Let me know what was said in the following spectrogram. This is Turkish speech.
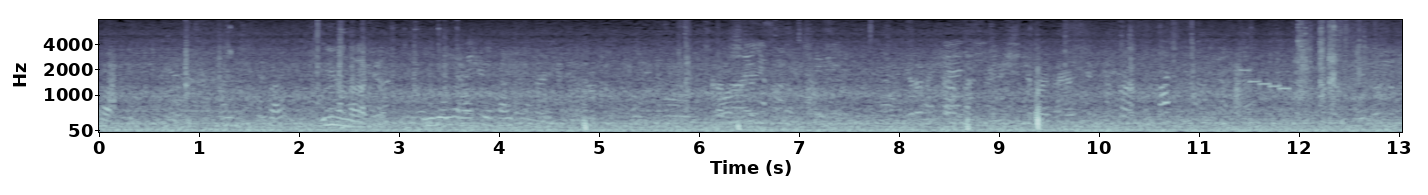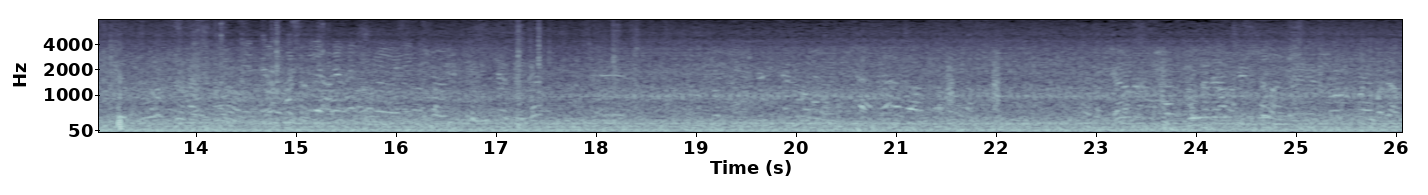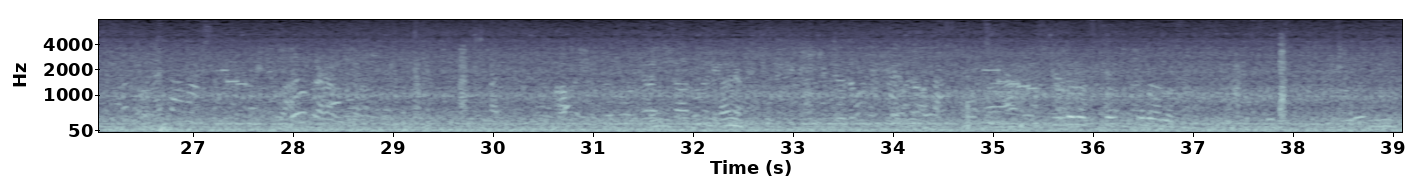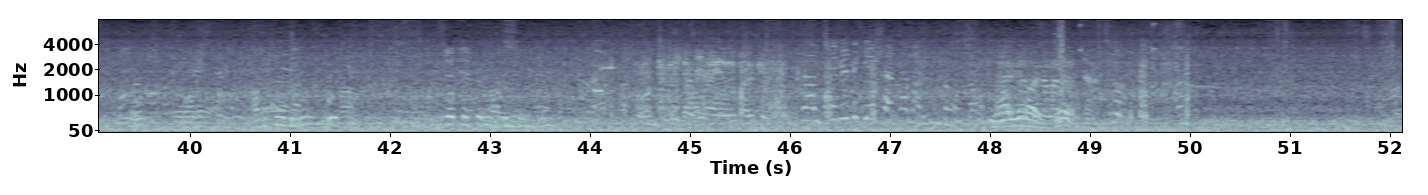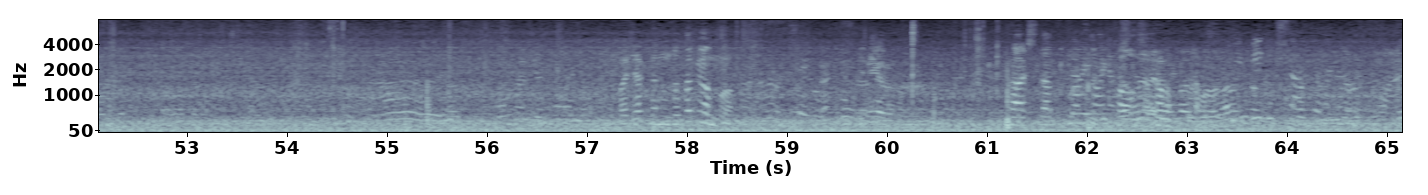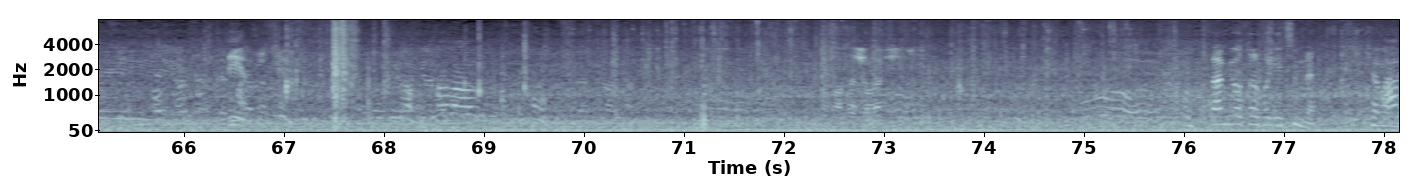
taraf. Bugün onlar atıyor. Bunu onlar haftaya kayıtlı. Tamam çevirdik Yaşar tamam. Bacaklarını uzatamıyor mu? Karşıdan bir kaldır. Bir iki saat Bir, iki. Ben bir o tarafa geçeyim de. Kemal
